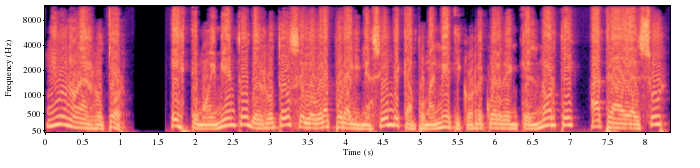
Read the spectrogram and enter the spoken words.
y uno en el rotor. Este movimiento del rotor se logra por alineación de campo magnético. Recuerden que el norte atrae al sur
